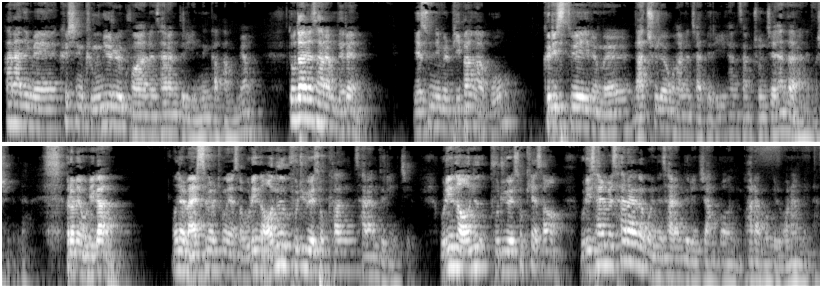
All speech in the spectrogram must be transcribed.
하나님의 크신 긍휼을 구하는 사람들이 있는가 반면 또 다른 사람들은 예수님을 비방하고 그리스도의 이름을 낮추려고 하는 자들이 항상 존재한다라는 것입니다. 그러면 우리가 오늘 말씀을 통해서 우리는 어느 부류에 속한 사람들인지, 우리는 어느 부류에 속해서 우리 삶을 살아가고 있는 사람들인지 한번 바라보길 원합니다.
